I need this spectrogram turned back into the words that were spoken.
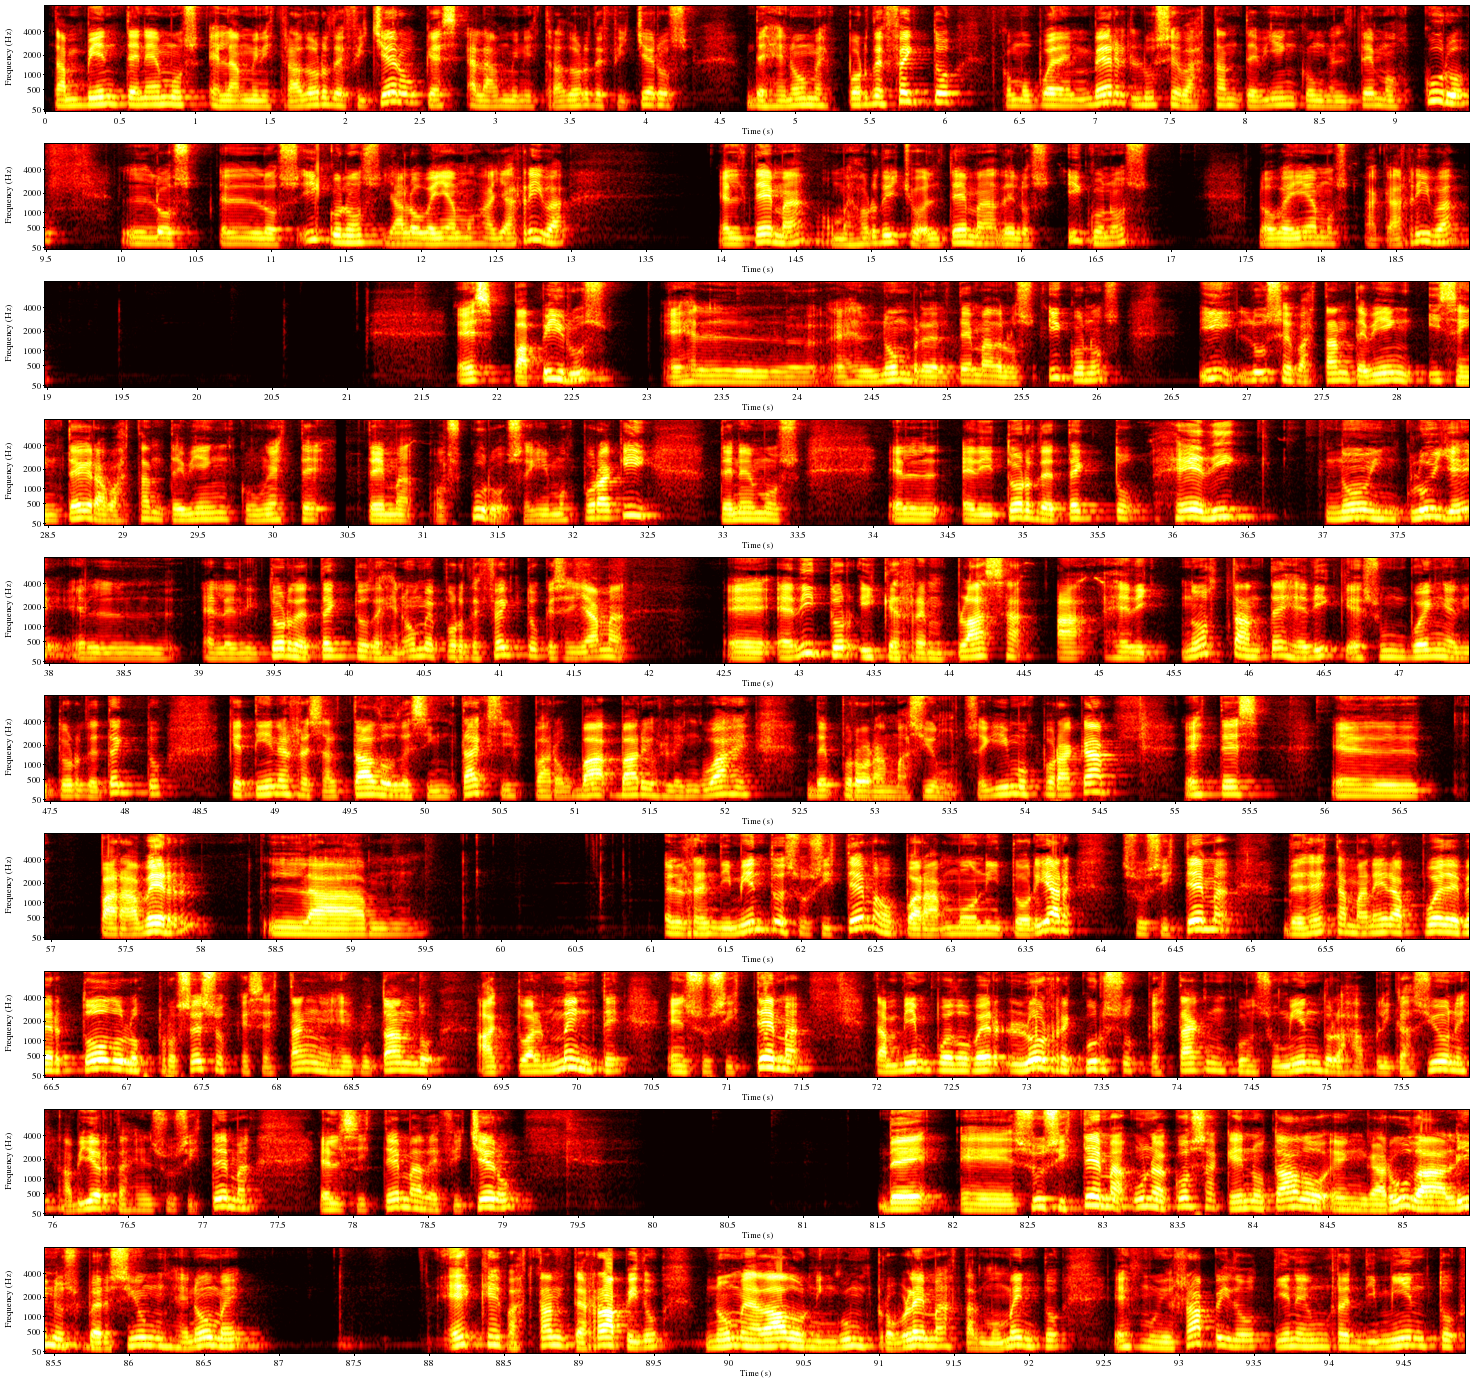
También tenemos el administrador de ficheros, que es el administrador de ficheros de Genomes por defecto. Como pueden ver, luce bastante bien con el tema oscuro. Los, los iconos, ya lo veíamos allá arriba. El tema, o mejor dicho, el tema de los iconos, lo veíamos acá arriba es Papyrus, es el, nombre del tema de los iconos y luce bastante bien y se integra bastante bien con este tema oscuro. Seguimos por aquí, tenemos el editor de texto GEDIC, no incluye el, el editor de texto de Genome por defecto que se llama eh, editor y que reemplaza a Hedic. No obstante, Hedic es un buen editor de texto que tiene resaltado de sintaxis para varios lenguajes de programación. Seguimos por acá. Este es para ver el rendimiento de su sistema o para monitorear su sistema. De esta manera puede ver todos los procesos que se están ejecutando actualmente en su sistema también puedo ver los recursos que están consumiendo las aplicaciones abiertas en su sistema, el sistema de fichero de eh, su sistema. Una cosa que he notado en Garuda Linux versión Genome es que es bastante rápido, no me ha dado ningún problema hasta el momento, es muy rápido, tiene un rendimiento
